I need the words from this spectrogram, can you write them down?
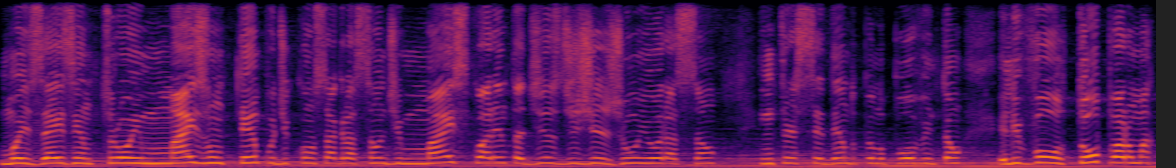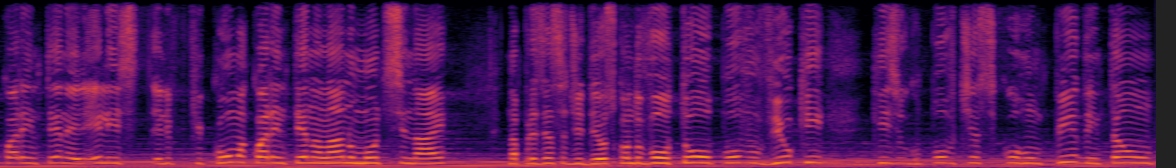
Moisés entrou em mais um tempo de consagração, de mais 40 dias de jejum e oração, intercedendo pelo povo. Então, ele voltou para uma quarentena, ele, ele, ele ficou uma quarentena lá no Monte Sinai, na presença de Deus. Quando voltou, o povo viu que, que o povo tinha se corrompido, então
